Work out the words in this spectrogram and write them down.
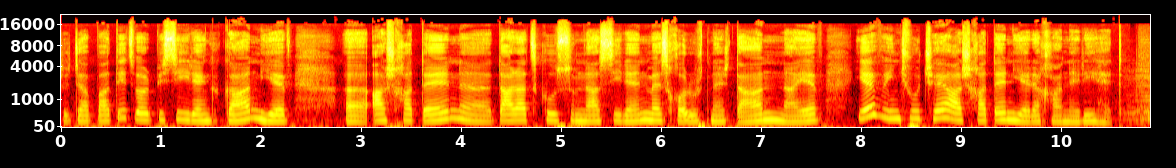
շրջապատից, որpիսի իրենք գան եւ աշխատեն, տարածքը ուսումնասիրեն, մեզ խորհուրդներ տան, նաեւ եւ ինչու՞ չէ աշխատեն երեխաների հետ։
